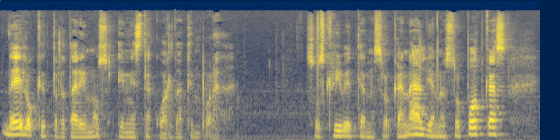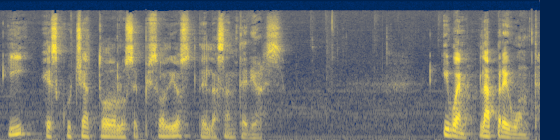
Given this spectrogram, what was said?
de lo que trataremos en esta cuarta temporada. Suscríbete a nuestro canal y a nuestro podcast y escucha todos los episodios de las anteriores. Y bueno, la pregunta,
